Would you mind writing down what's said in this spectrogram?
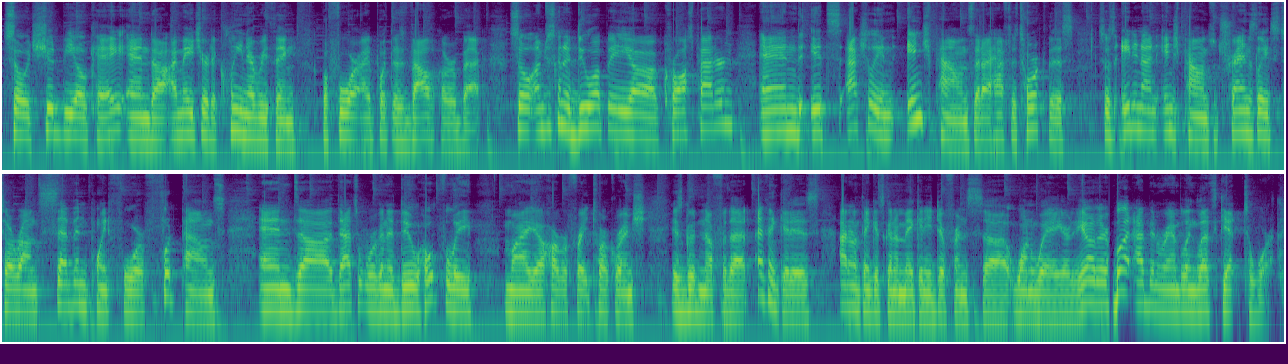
so it should be okay, and uh, I made sure to clean everything before I put this valve cover back. So I'm just gonna do up a uh, cross pattern, and it's actually in inch pounds that I have to torque this, so it's 89 inch pounds, which translates to around 7.4 foot pounds, and uh, that's what we're gonna do, hopefully, my uh, Harbor Freight torque wrench is good enough for that. I think it is. I don't think it's gonna make any difference uh, one way or the other, but I've been rambling. Let's get to work.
